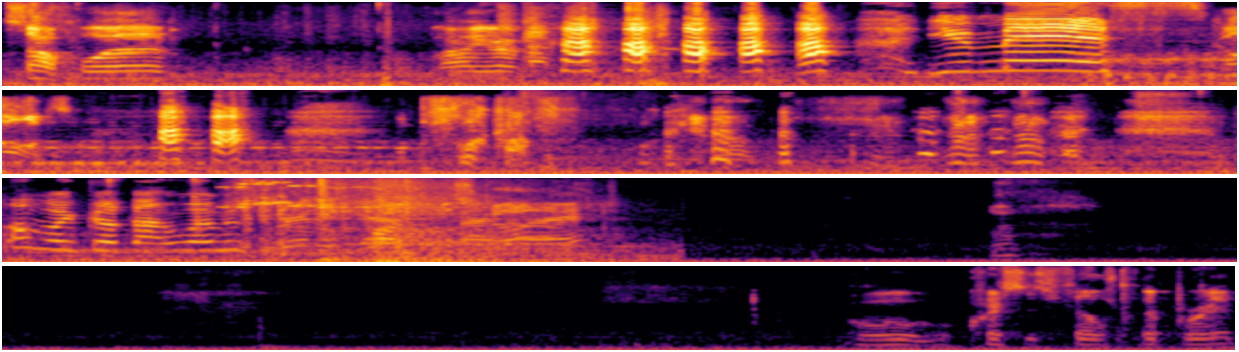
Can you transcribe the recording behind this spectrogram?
Software. Now you're. you miss. God. Fuck off. Fucking hell. oh my god, that worm is really good, by the way. Ooh, Chris is filled to the brim.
